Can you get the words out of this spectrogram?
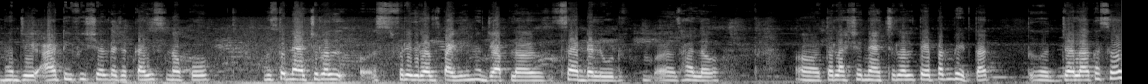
म्हणजे आर्टिफिशियल त्याच्यात काहीच नको. नुसतं नॅचरल फ्रेग्रन्स पाहिजे म्हणजे आपलं सँडलवूड झालं. तर असे नॅचरल ते पण भेटतात. ज्याला कसं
